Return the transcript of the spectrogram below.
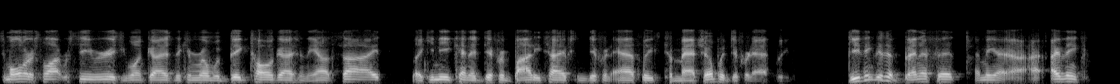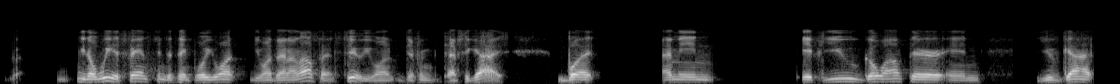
smaller slot receivers. You want guys that can run with big tall guys on the outside. Like you need kind of different body types and different athletes to match up with different athletes. Do you think there's a benefit? I mean, I, I think you know we as fans tend to think, well, you want you want that on offense too. You want different types of guys, but I mean, if you go out there and you've got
